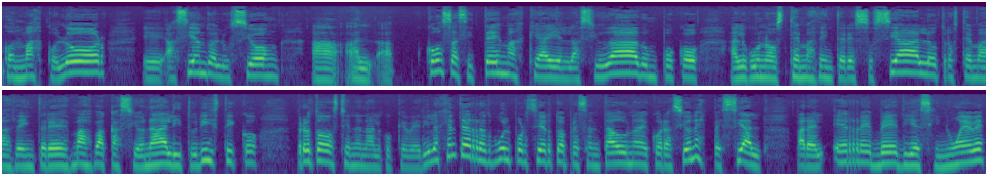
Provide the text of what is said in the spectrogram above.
con más color, eh, haciendo alusión a cosas y temas que hay en la ciudad, un poco algunos temas de interés social, otros temas de interés más vacacional y turístico, pero todos tienen algo que ver. Y la gente de Red Bull, por cierto, ha presentado una decoración especial para el RB19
